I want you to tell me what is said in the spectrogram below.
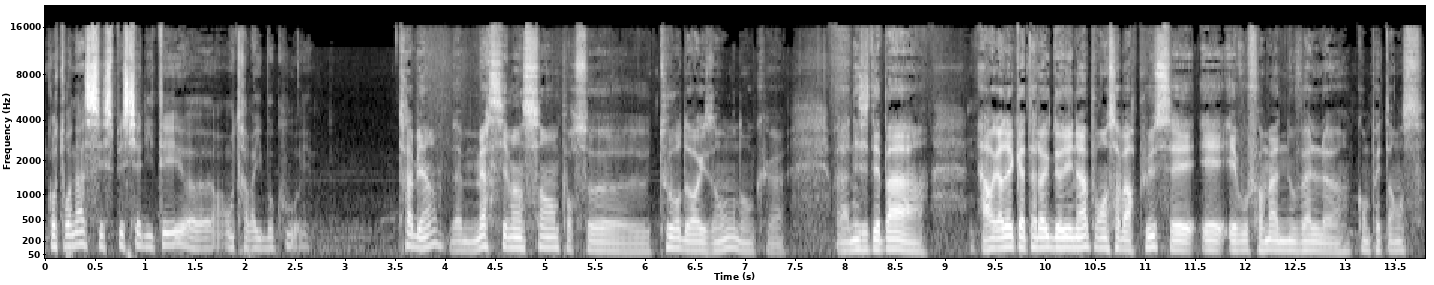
quand on a ces spécialités, euh, on travaille beaucoup. Très bien. Merci Vincent pour ce tour d'horizon. Donc voilà, n'hésitez pas à, regarder le catalogue de l'INA pour en savoir plus et, et vous former à de nouvelles compétences.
